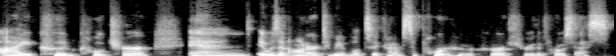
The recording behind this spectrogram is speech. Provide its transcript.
I could coach her and it was an honor to be able to kind of support her, her through the process.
